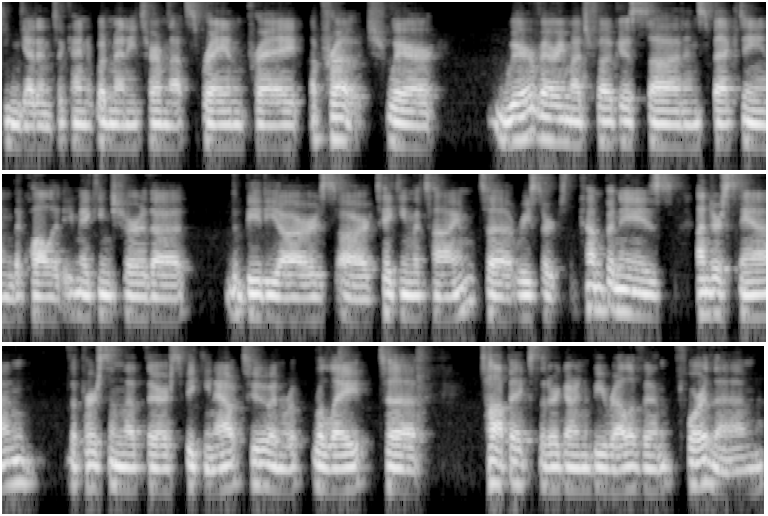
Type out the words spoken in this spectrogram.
can get into kind of what many term that spray and pray approach, where we're very much focused on inspecting the quality, making sure that the BDRs are taking the time to research the companies, understand the person that they're speaking out to, and re- relate to topics that are going to be relevant for them.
